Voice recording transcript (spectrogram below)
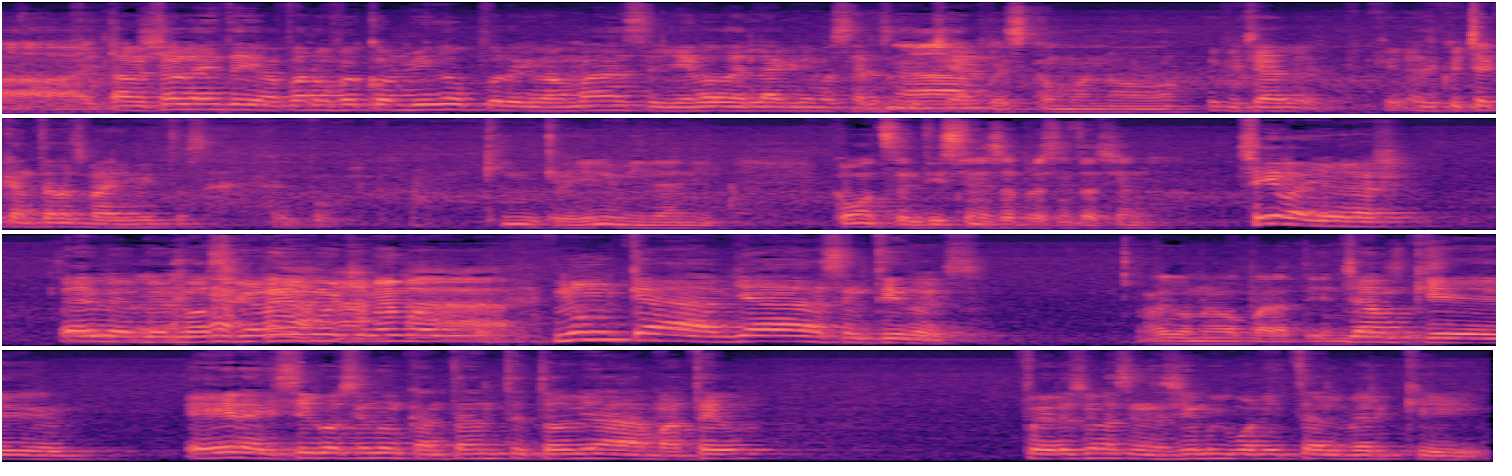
Ay, Lamentablemente mi papá no fue conmigo, pero mi mamá se llenó de lágrimas al chido. escuchar, No, pues cómo no. escuchar, escuchar cantar las mañanitas al público. Qué increíble, mi Dani. ¿Cómo te sentiste en esa presentación? Sí, iba a llorar. Eh, me, me emocioné mucho. me emo- Nunca había sentido eso. Algo nuevo para ti. Ya entonces. aunque era y sigo siendo un cantante todavía amateur, pero es una sensación muy bonita el ver que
